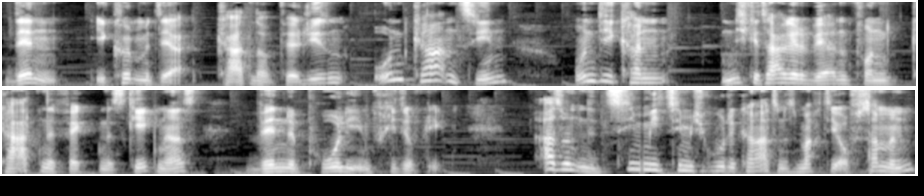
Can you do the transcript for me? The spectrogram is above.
Denn ihr könnt mit der Karten auf dem Feld schießen und Karten ziehen und die kann nicht getargetet werden von Karteneffekten des Gegners, wenn eine Poli im Friedhof liegt. Also eine ziemlich, ziemlich gute Karte und das macht die auf Summon.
